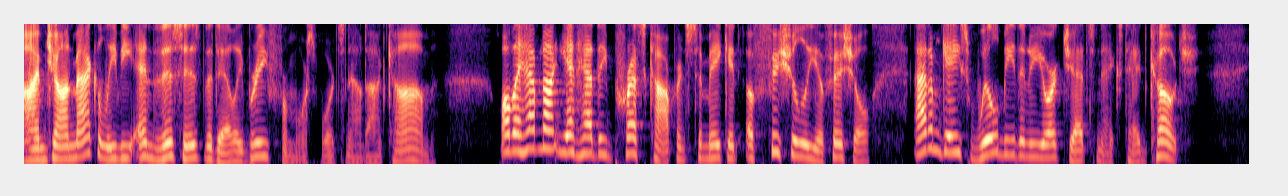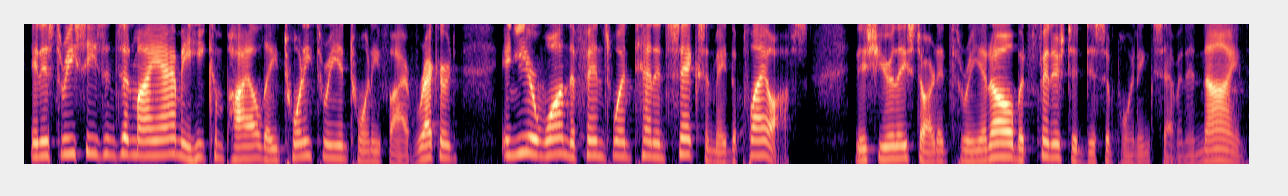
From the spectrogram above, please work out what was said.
I'm John McAlevey, and this is the Daily Brief from moresportsnow.com. While they have not yet had the press conference to make it officially official, Adam Gase will be the New York Jets' next head coach. In his three seasons in Miami, he compiled a 23 and 25 record. In year one, the Fins went 10 and 6 and made the playoffs. This year, they started 3 and 0 but finished a disappointing 7 and 9.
